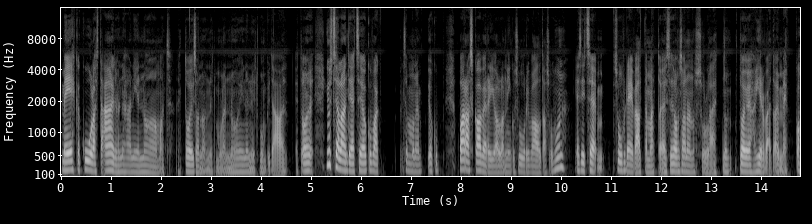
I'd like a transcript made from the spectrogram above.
me ei ehkä kuulla sitä ääntä, me nähdään niiden naamat. Että toi sanoo nyt mulle noin ja nyt mun pitää... Että on just sellainen, että se joku vaikka semmoinen joku paras kaveri, jolla on niin suuri valta suhun. Ja sitten se suhde ei välttämättä ole, ja se on sanonut sulle, että no toi on ihan hirveä toi mekko.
